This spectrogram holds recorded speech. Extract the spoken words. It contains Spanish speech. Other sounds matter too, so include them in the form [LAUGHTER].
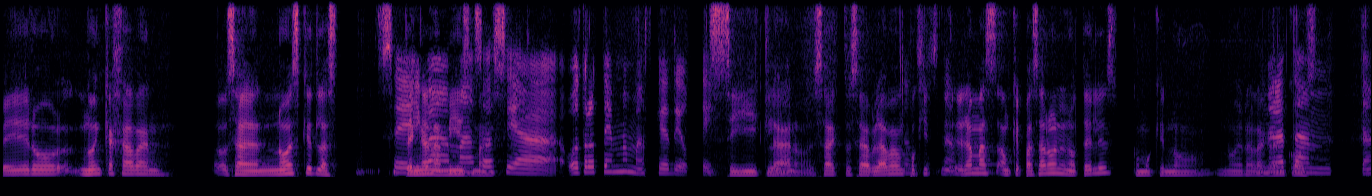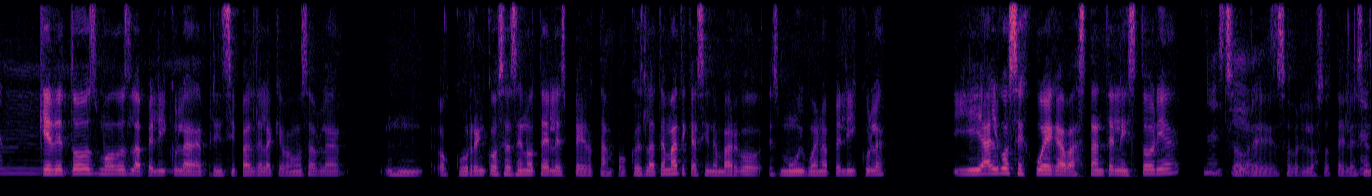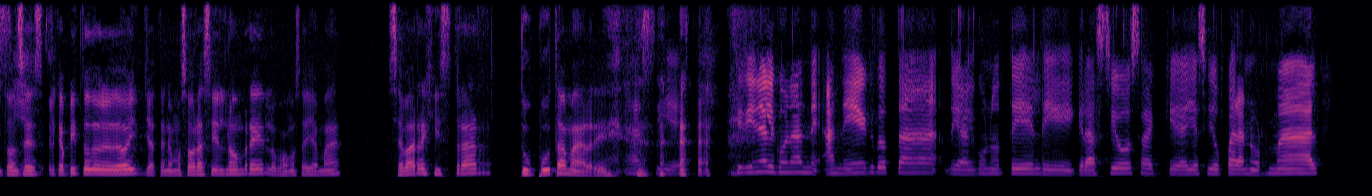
pero no encajaban. O sea, no es que las Se tengan la iba más misma. hacia otro tema más que de hotel. Sí, claro, exacto. Se hablaba un Entonces, poquito. no. Era más, aunque pasaron en hoteles, como que no, no era la no gran era cosa. tan, tan... Que de todos modos, la película principal de la que vamos a hablar mm, ocurren cosas en hoteles, pero tampoco es la temática. Sin embargo, es muy buena película. Y algo se juega bastante en la historia Así sobre, es. sobre los hoteles. Así Entonces, es. el capítulo de hoy, ya tenemos ahora sí el nombre, lo vamos a llamar. Se va a registrar tu puta madre. Así es. [LAUGHS] Si tiene alguna anécdota de algún hotel de graciosa que haya sido paranormal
